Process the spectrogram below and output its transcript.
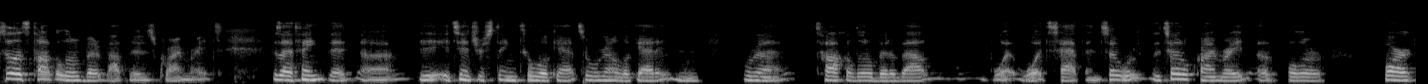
So let's talk a little bit about those crime rates because I think that uh, it's interesting to look at. So we're going to look at it and we're going to talk a little bit about what what's happened. So the total crime rate of Fuller Park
